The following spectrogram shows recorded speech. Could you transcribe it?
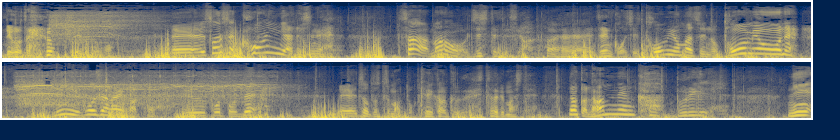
でございますけれども、えー、そして今夜ですね、さあ、満を持してですよ、えー、善光寺灯明祭りの灯明をね、見に行こうじゃないかということで、えー、ちょっと妻と計画しておりまして、なんか何年かぶりに、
